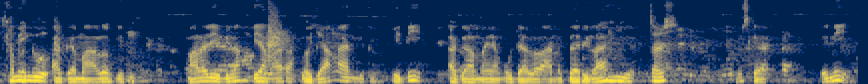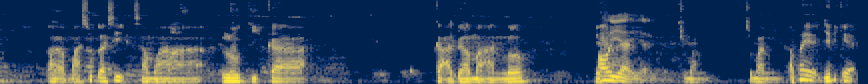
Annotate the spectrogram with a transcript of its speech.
Ke Minggu. agama lo gitu malah dia bilang dia ngarang. Lo jangan gitu. Ini agama yang udah lo anut dari lahir. Terus? Terus kayak ini eh, masuk gak sih sama logika keagamaan lo? Ya, oh iya iya cuman cuman apa ya jadi kayak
